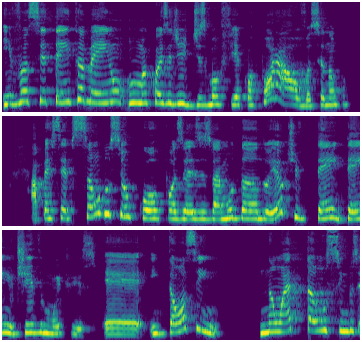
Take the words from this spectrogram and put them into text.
e você tem também um- uma coisa de dismorfia corporal. Você não. A percepção do seu corpo às vezes vai mudando. Eu tive, tenho, tenho, tive muito isso. É, então, assim, não é tão simples.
